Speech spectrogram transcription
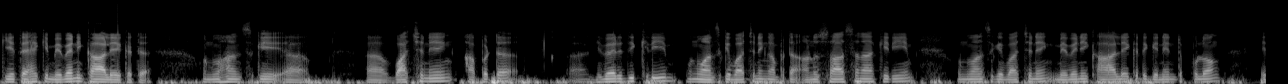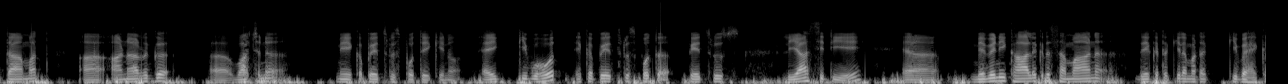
කියත හැකි මෙවැනි කාලයකට. උන්වහන්සේගේ වචනයෙන් අපට නිවැරදි කිරීම උන්වහන්සේගේ වචනෙන් අපට අනුශාසනා කිරීම උන්වහන්සේගේ වචනෙන් මෙවැනි කාලයකට ගෙනෙන්න පුළුවන් ඊටමත් අනර්ග වචන මේ එක පේතෘස් පොතේ කියනවා. ඇයි කිව්වොත් එක පේතෘස් පොත පේතෘස් ලියා සිටියේ මෙවැනි කාලයකට සමාන දෙයකට කියලා මට කිව හැක.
